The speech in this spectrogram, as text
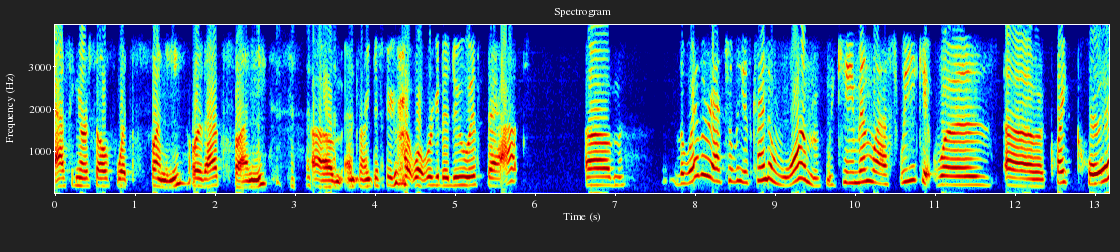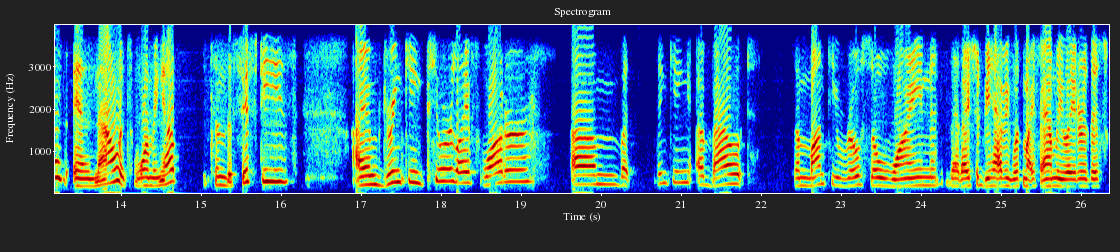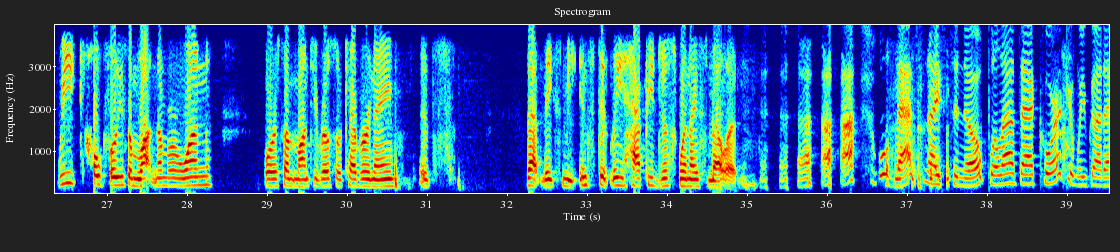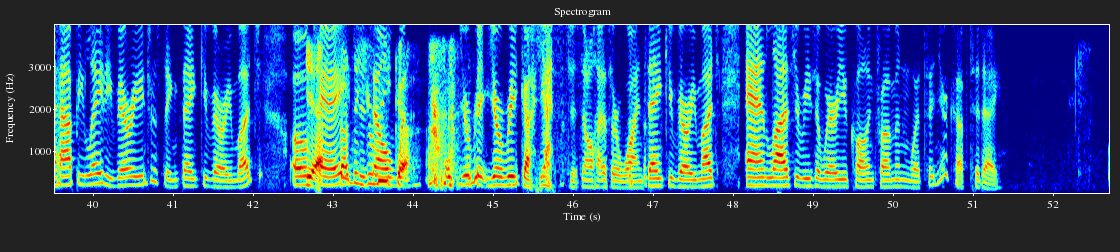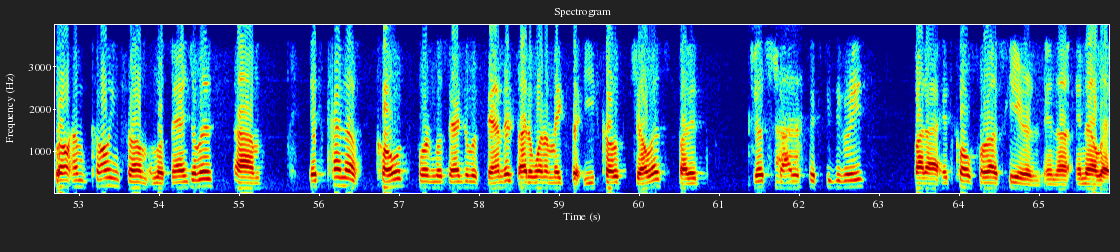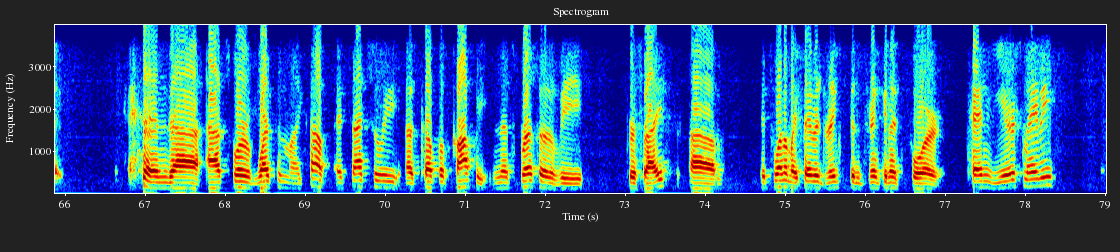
asking ourselves what's funny or that's funny um, and trying to figure out what we're going to do with that. Um, the weather actually is kind of warm. We came in last week. It was uh, quite cold, and now it's warming up. It's in the 50s. I am drinking Pure Life water, um, but thinking about some Monte Rosso wine that I should be having with my family later this week. Hopefully, some lot number one or some Monte Rosso Cabernet. It's that makes me instantly happy just when I smell it. well, that's nice to know. Pull out that cork, and we've got a happy lady. Very interesting. Thank you very much. Okay, Gisèle. Eureka. Eureka. Yes, Gisèle has her wine. Thank you very much. And Laz Uriza, where are you calling from, and what's in your cup today? Well, I'm calling from Los Angeles. Um, it's kind of cold for Los Angeles standards. I don't want to make the East Coast jealous, but it's just shy of 60 degrees. But uh, it's cold for us here in in, uh, in LA. And uh, as for what's in my cup, it's actually a cup of coffee, an espresso to be precise. Um, it's one of my favorite drinks. Been drinking it for 10 years, maybe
